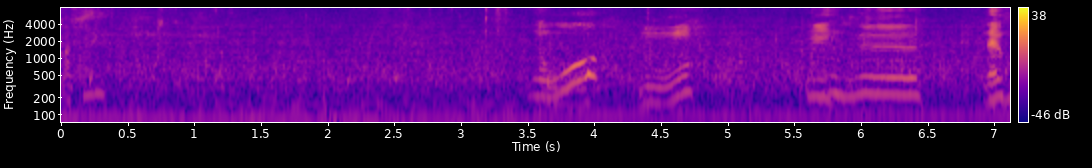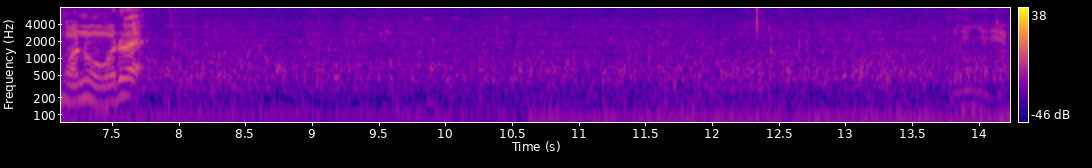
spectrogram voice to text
ปลาสลิดหนู หนูนี่คือได้หัวหนูมาด้วยตัวยังใหญ่อะ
